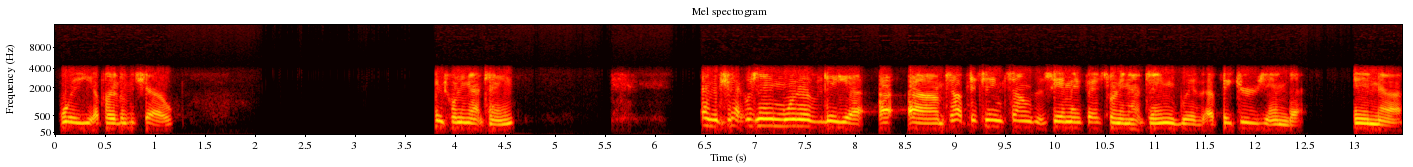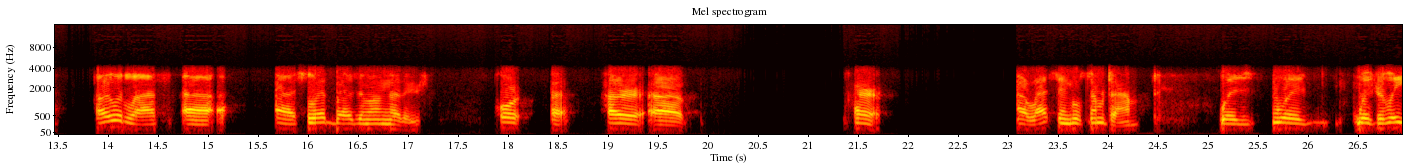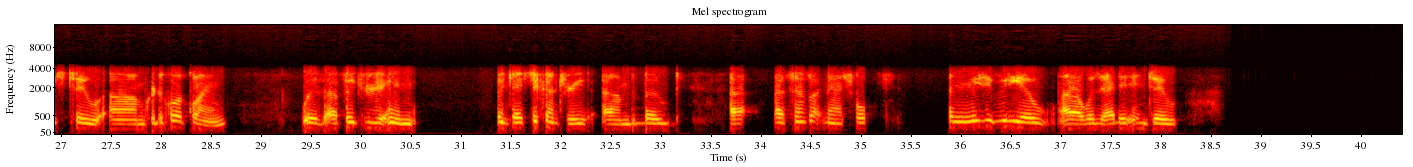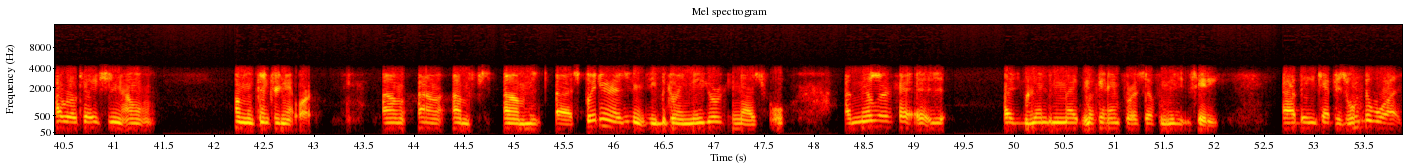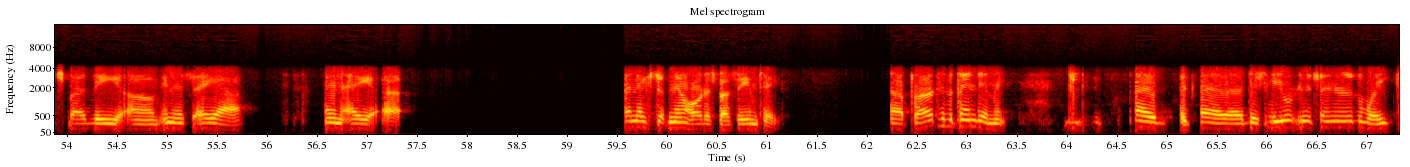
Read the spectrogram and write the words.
we played on the show in 2019. And the track was named one of the uh, uh, um, top 15 songs at CMA Fest 2019 with uh, features in uh, in uh, Hollywood Life, uh, uh, Celeb Buzz, among others. Her uh, her uh, her uh, last single, "Summertime," was was was released to um, critical acclaim with a feature in of Country, um, the Boot, uh, uh, Sounds Like Nashville, and the music video uh, was added into a rotation on on the Country Network. Um, uh, um, um, uh, splitting residency between New York and Nashville, uh, Miller has, has begun to make, make a name for herself in Music City, uh, being kept as one to watch by the um, NSAI and a uh, a Next Up Now artist by CMT. Uh, prior to the pandemic, uh, uh, this New York Entertainer of the Week,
